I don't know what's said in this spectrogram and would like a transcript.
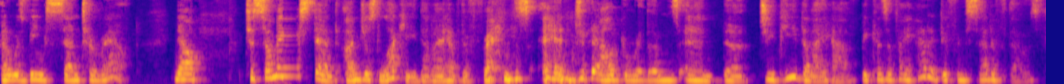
and was being sent around. Now, to some extent, I'm just lucky that I have the friends and the algorithms and the GP that I have, because if I had a different set of those,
